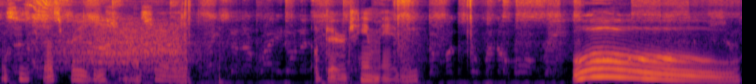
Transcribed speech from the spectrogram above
this is that's pretty decent. Let's up their team maybe. Ooh,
